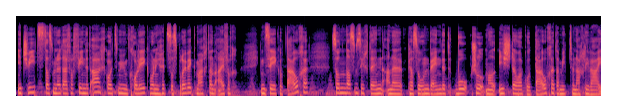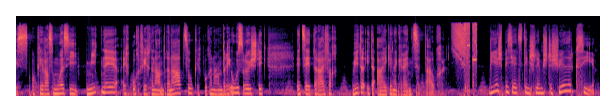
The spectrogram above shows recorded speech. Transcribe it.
in die Schweiz, dass man nicht einfach findet, ah, ich gehe jetzt mit meinem Kollegen, wo ich jetzt das Brevet gemacht habe, einfach in den See tauchen, sondern dass man sich dann an eine Person wendet, die schon mal ist da tauchen, damit man ein bisschen weiss, okay, was muss ich mitnehmen? Ich brauche vielleicht einen anderen Anzug, ich brauche eine andere Ausrüstung etc. Einfach wieder in den eigenen Grenzen tauchen. Wie war bis jetzt dein schlimmster Schüler? Gewesen?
